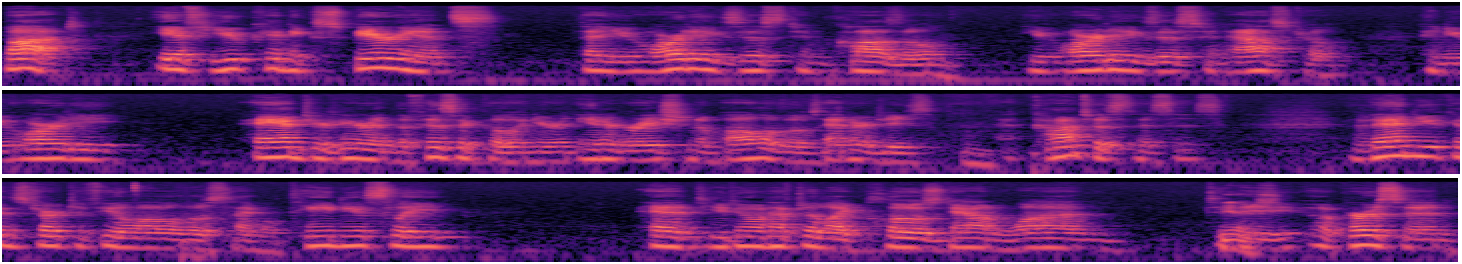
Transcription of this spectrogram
But if you can experience that you already exist in causal, you already exist in astral, and you already and you're here in the physical and you're an integration of all of those energies mm. and consciousnesses, then you can start to feel all of those simultaneously and you don't have to like close down one to Yes. be a person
